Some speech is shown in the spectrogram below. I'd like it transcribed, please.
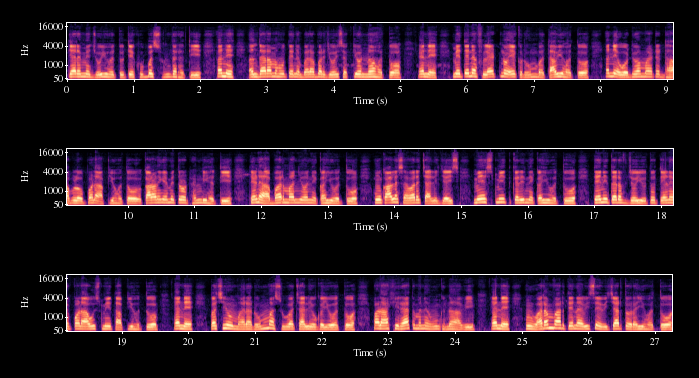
ત્યારે મેં જોયું હતું તે ખૂબ જ સુંદર હતી અને અંધારામાં હું તેને બરાબર જોઈ શક્યો ન હતો અને મેં તેને ફ્લેટનો એક રૂમ બતાવ્યો હતો અને ઓઢવા માટે ધાબળો પણ આપ્યો હતો. કારણ કે મિત્રો ઠંડી હતી, તેણે આભાર માન્યો અને કહ્યું હતું, હું કાલે સવારે ચાલી જઈશ. મેં સ્મિત કરીને કહ્યું હતું, તેની તરફ જોયું તો તેણે પણ આવું સ્મિત આપ્યું હતું અને પછી હું મારા રૂમમાં સૂવા ચાલ્યો ગયો હતો. પણ આખી રાત મને ઊંઘ ન આવી અને હું વારંવાર તેના વિશે વિચારતો રહ્યો હતો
